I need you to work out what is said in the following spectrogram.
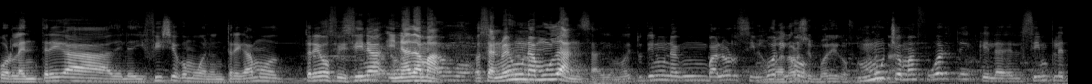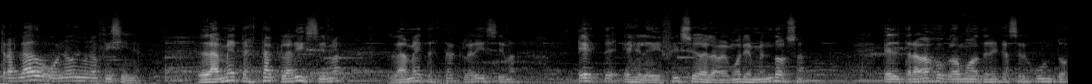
por la entrega del edificio, como bueno, entregamos tres oficinas y nada más. O sea, no es una mudanza, digamos. Esto tiene un valor simbólico, mucho más fuerte que la del simple traslado o no de una oficina. La meta está clarísima, la meta está clarísima. Este es el edificio de la memoria en Mendoza. El trabajo que vamos a tener que hacer juntos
